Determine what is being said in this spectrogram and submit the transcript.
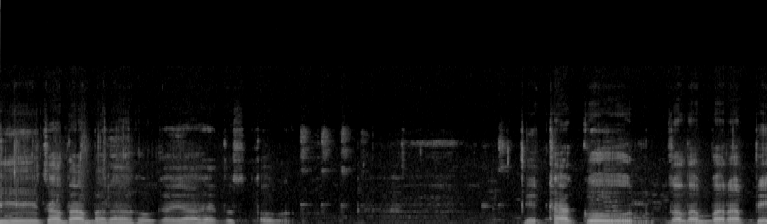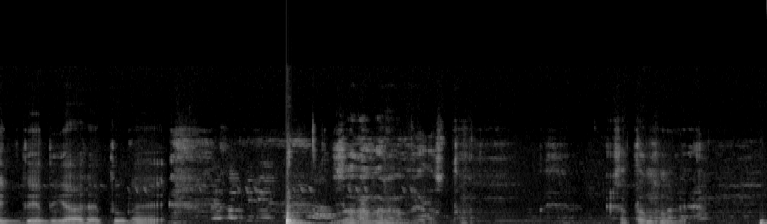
ये ज़्यादा बड़ा हो गया है दोस्तों। ये ठाकुर, ज़्यादा बड़ा पेग दे दिया है तूने। ज़्यादा बड़ा हो गया दोस्तों। खत्म हो गया।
